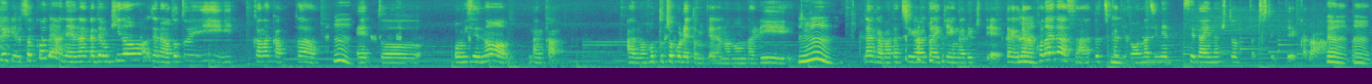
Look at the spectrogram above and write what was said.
だけどそこではねなんかでも昨日じゃない一昨日行かなかったうん。えっとお店のなんかあのホットチョコレートみたいなの飲んだりうん。なんかまた違う体験ができてだからこの間はさどっちかっていうと同じ、ね、世代の人たちと行ってるから、うんうん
